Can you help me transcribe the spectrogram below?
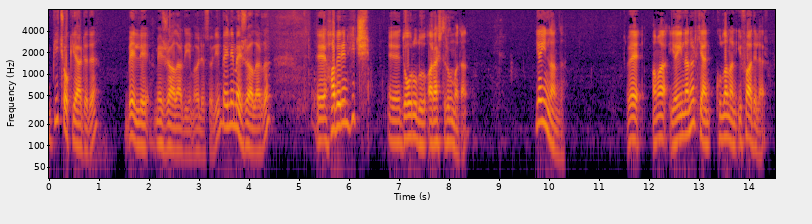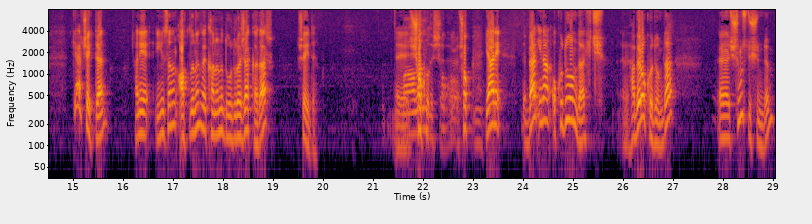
birçok yerde de belli mecralar diyeyim öyle söyleyeyim. Belli mecralarda e, haberin hiç e, doğruluğu araştırılmadan yayınlandı. Ve ama yayınlanırken kullanılan ifadeler gerçekten hani insanın aklını ve kanını durduracak kadar şeydi. E, Bağlam şok, dışı, çok, evet. çok yani ben inan okuduğumda hiç e, haber okuduğumda e, şunu düşündüm.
